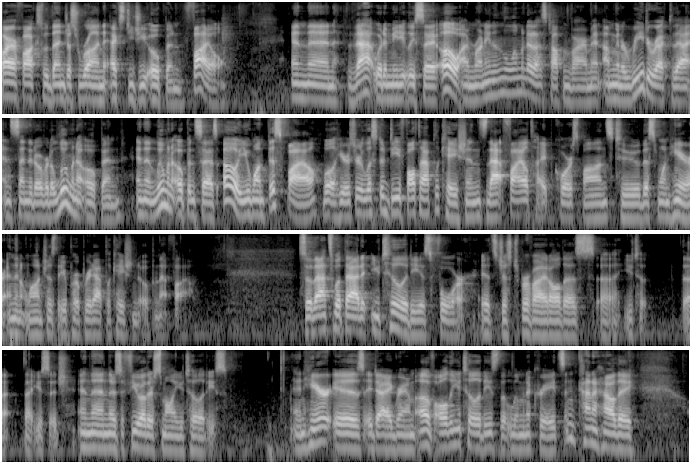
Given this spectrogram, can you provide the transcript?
Firefox would then just run xdg open file. And then that would immediately say, oh, I'm running in the Lumina desktop environment. I'm going to redirect that and send it over to Lumina Open. And then Lumina Open says, oh, you want this file? Well, here's your list of default applications. That file type corresponds to this one here. And then it launches the appropriate application to open that file. So that's what that utility is for. It's just to provide all those uh, that, that usage. And then there's a few other small utilities. And here is a diagram of all the utilities that Lumina creates and kind of how they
